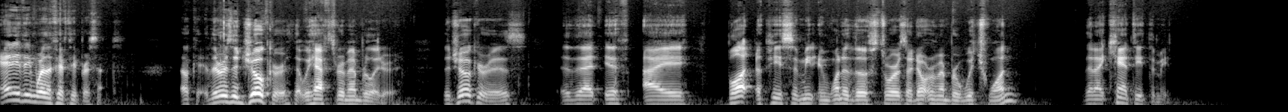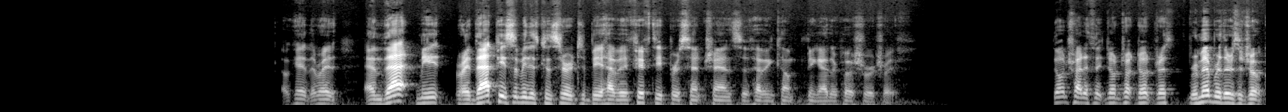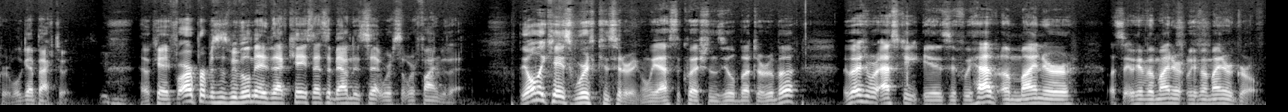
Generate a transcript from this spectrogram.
anything more than fifty percent. Okay, there is a joker that we have to remember later. The joker is that if I bought a piece of meat in one of those stores, I don't remember which one, then I can't eat the meat. Okay, right, and that meat, right, that piece of meat is considered to be have a fifty percent chance of having come, being either kosher or treif. Don't try to think. Don't, don't, don't just remember. There's a joker. We'll get back to it. Okay. For our purposes, we've eliminated that case. That's a bounded set. We're we're fine with that. The only case worth considering when we ask the question zil basar ruba, the question we're asking is if we have a minor, let's say we have a minor, we have a minor girl,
